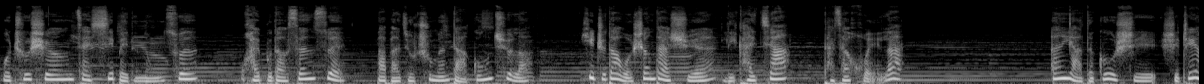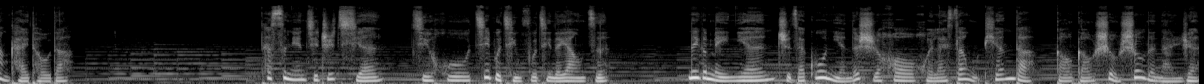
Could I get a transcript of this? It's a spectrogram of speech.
我出生在西北的农村，我还不到三岁。”爸爸就出门打工去了，一直到我上大学离开家，他才回来。安雅的故事是这样开头的：他四年级之前几乎记不清父亲的样子，那个每年只在过年的时候回来三五天的高高瘦瘦的男人，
